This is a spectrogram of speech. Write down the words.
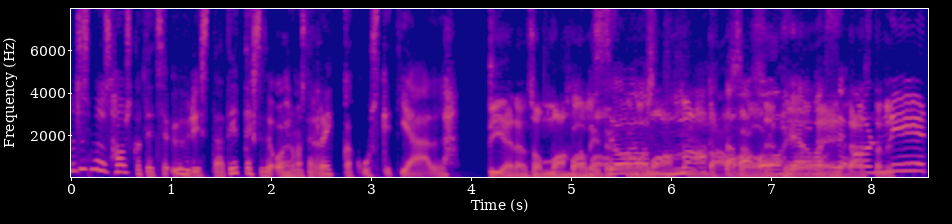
Mutta se olisi hauska, että se yhdistää. Tiedättekö se ohjelmasta rekkakuskit jäällä? Tiedän, se on mahtavaa. Valitettavasti. Se on Mahtavaa. mahtava Se on ohjelma. Se Ei, tästä on nyt- niin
